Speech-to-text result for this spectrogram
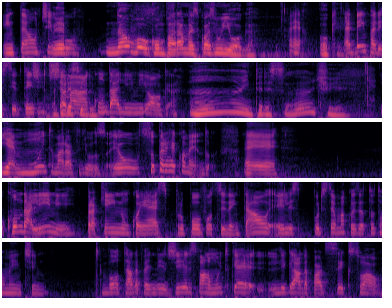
Então, tipo, É, não vou comparar, mas quase um yoga. é. Ok. É bem parecido. Tem gente que É chama parecido. Kundalini Yoga. Ah, interessante. E é muito maravilhoso. Eu super recomendo. É, o Kundalini, para quem não conhece, para o povo ocidental, eles, por ser uma coisa totalmente voltada para energia, eles falam muito que é ligada à parte sexual.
